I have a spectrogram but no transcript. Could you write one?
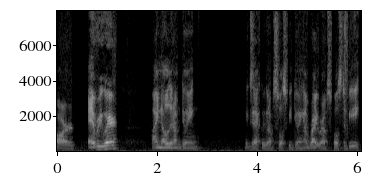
are everywhere. I know that I'm doing exactly what I'm supposed to be doing. I'm right where I'm supposed to be,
